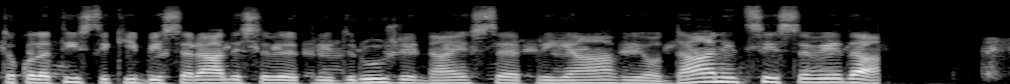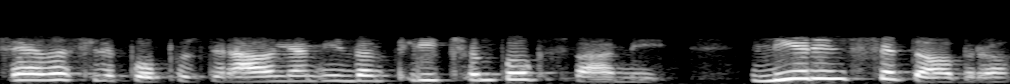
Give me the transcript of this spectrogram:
tako da tisti, ki bi se radi seveda pridružili, naj se prijavijo Danici seveda. Vse vas lepo pozdravljam in vam kličem Bog z vami. Mir in vse dobro.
